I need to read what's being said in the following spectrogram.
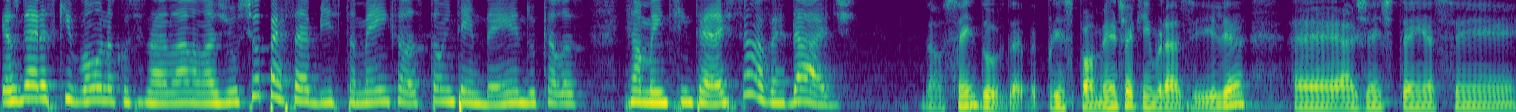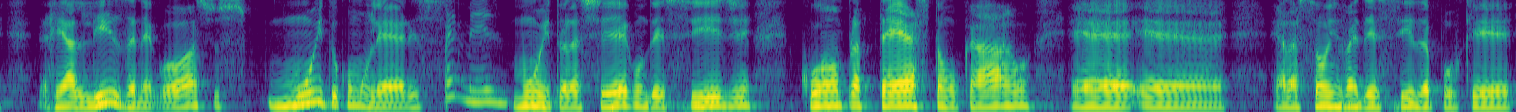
E as mulheres que vão na concessionária lá na Ju, o senhor percebe isso também, que elas estão entendendo, que elas realmente se interessam? Isso é uma verdade? Não, sem dúvida. Principalmente aqui em Brasília, é, a gente tem assim, realiza negócios muito com mulheres. É mesmo. Muito. Elas chegam, decidem, compram, testam o carro. É, é, elas são envaidecidas porque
